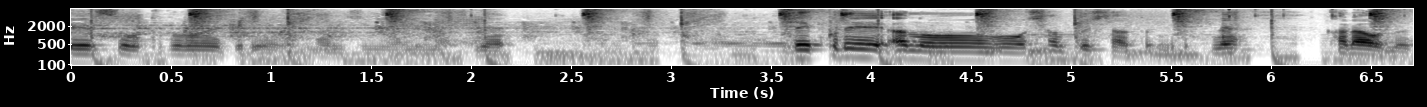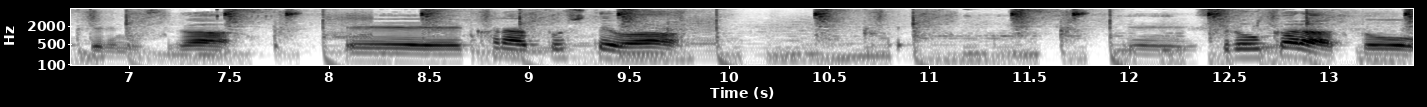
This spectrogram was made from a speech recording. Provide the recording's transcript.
ベースを整えてるような感じになりますね。で、これ、あのシャンプーした後にですね、カラーを塗ってるんですが、えー、カラーとしては、えー、スローカラーと、え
